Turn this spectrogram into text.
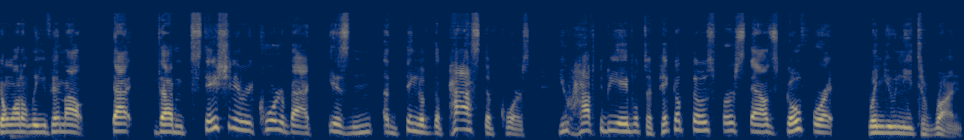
don't want to leave him out. That the stationary quarterback is a thing of the past, of course. You have to be able to pick up those first downs, go for it when you need to run.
